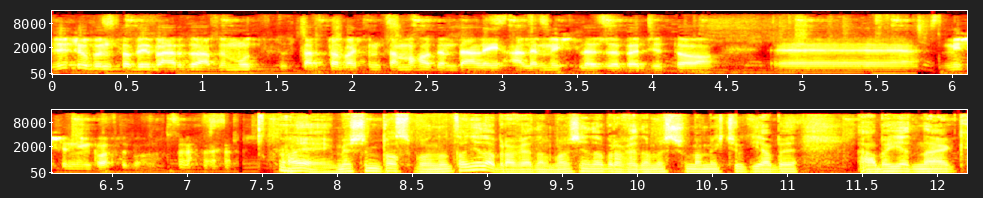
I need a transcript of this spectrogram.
życzyłbym sobie bardzo, aby móc startować tym samochodem dalej, ale myślę, że będzie to e, Mission Impossible. Ojej, Mission Impossible, no to niedobra wiadomość, niedobra wiadomość. Trzymamy kciuki, aby, aby jednak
